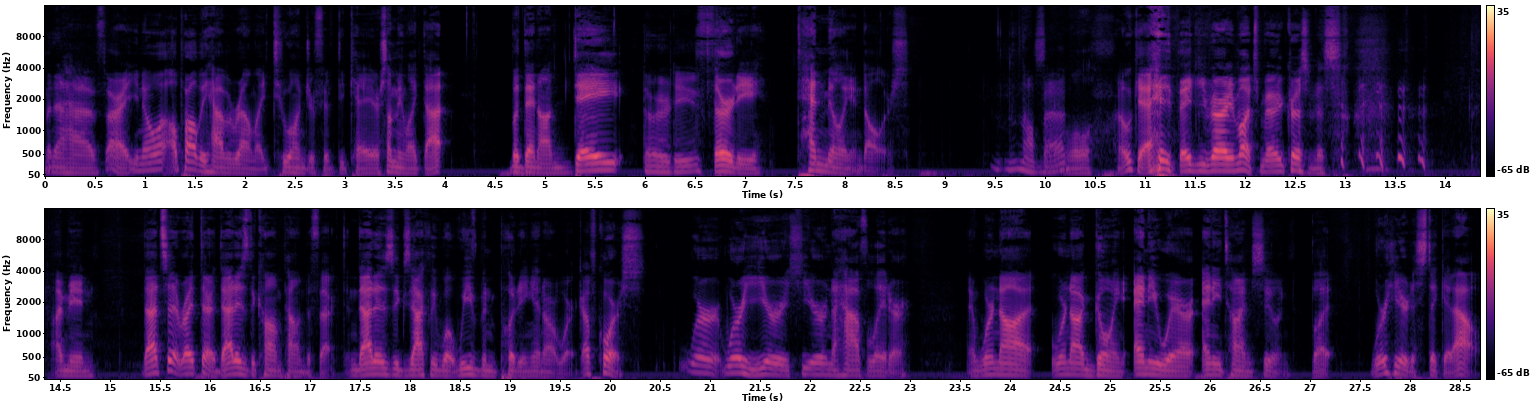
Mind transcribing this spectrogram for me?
I'm gonna have all right. You know what? I'll probably have around like 250k or something like that. But then on day 30 30, 10 million dollars. not bad Well, okay. Thank you very much. Merry Christmas. I mean, that's it right there. That is the compound effect, and that is exactly what we've been putting in our work. Of course, we're we're a year, a year and a half later, and we're not we're not going anywhere anytime soon. But we're here to stick it out,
